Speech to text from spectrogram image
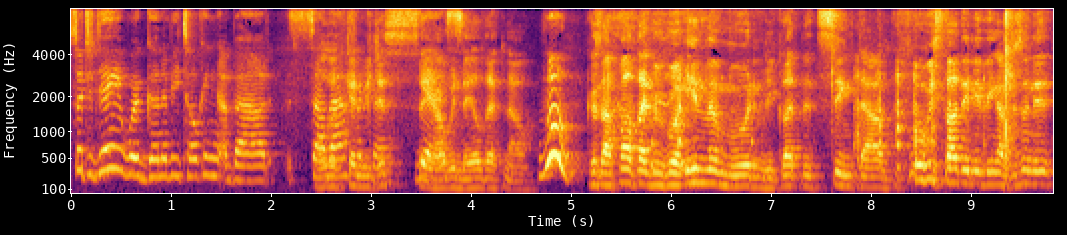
So today we're going to be talking about South Hold Africa. can we just say how we nailed that now? Woo! Because I felt like we were in the mood and we got it synced out. Before we start anything, I'm just want to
